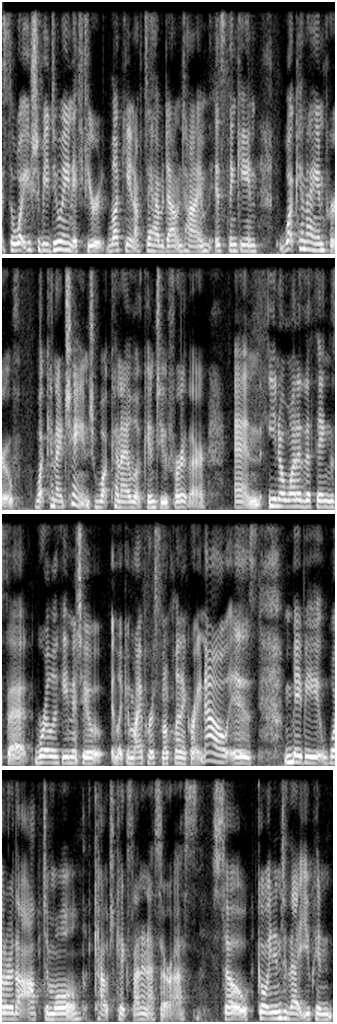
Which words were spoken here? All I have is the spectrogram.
So, what you should be doing if you're lucky enough to have downtime is thinking, what can I improve? What can I change? What can I look into further? And, you know, one of the things that we're looking into, like in my personal clinic right now, is maybe what are the optimal couch kicks on an SRS. So going into that, you can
